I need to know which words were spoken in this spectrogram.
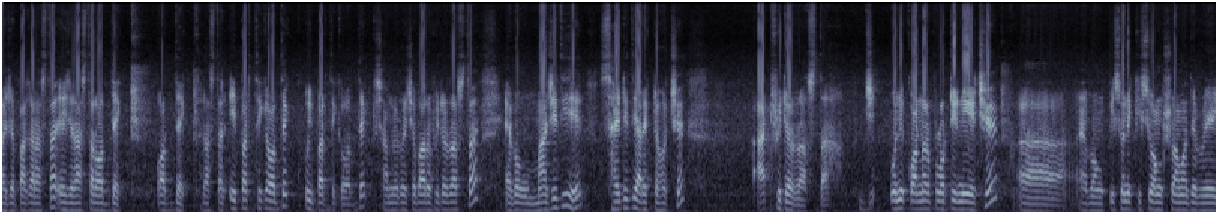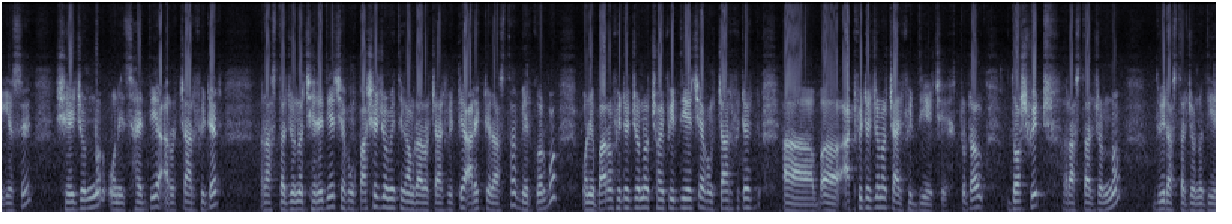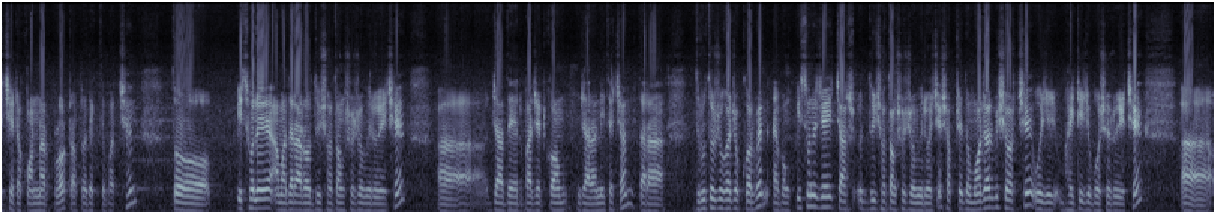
এই যে পাকা রাস্তা, এই যে রাস্তার অর্ধেক অর্ধেক, রাস্তার এই পার থেকে অর্ধেক, ওই পার থেকে অর্ধেক। সামনে রয়েছে বারো ফিটের রাস্তা এবং মাঝে দিয়ে, সাইডে দিয়ে আরেকটা হচ্ছে আট ফিটের রাস্তা। উনি কর্নার প্লটটি নিয়েছে এবং পিছনে কিছু অংশ আমাদের রয়ে গেছে। সেই জন্য উনি সাইড দিয়ে আরও চার ফিটের রাস্তার জন্য ছেড়ে দিয়েছে এবং পাশের জমি থেকে আমরা আরও চার ফিট দিয়ে আরেকটি রাস্তা বের করব। উনি বারো ফিটের জন্য ছয় ফিট দিয়েছে এবং চার ফিটের আট ফিটের জন্য চার ফিট দিয়েছে। টোটাল দশ ফিট রাস্তার জন্য, দুই রাস্তার জন্য দিয়েছে। এটা কর্নার প্লট আপনারা দেখতে পাচ্ছেন। তো পিছনে আমাদের আরও দুই শতাংশ জমি রয়েছে যাদের বাজেট কম যারা নিতে চান তারা দ্রুত যোগাযোগ করবেন এবং পিছনে যেই চার দুই শতাংশ জমি রয়েছে, সবচেয়ে মজার বিষয় হচ্ছে ওই যে ভাইটি যে বসে রয়েছে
